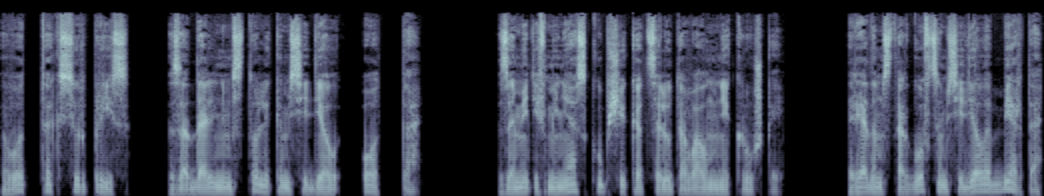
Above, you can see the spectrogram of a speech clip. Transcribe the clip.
Вот так сюрприз. За дальним столиком сидел Отто. Заметив меня, скупщик отсалютовал мне кружкой. Рядом с торговцем сидела Берта,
